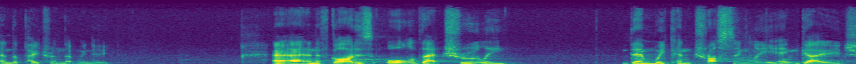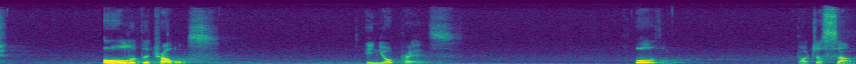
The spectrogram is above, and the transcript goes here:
and the patron that we need. And, if God is all of that truly, then we can trustingly engage all of the troubles in your prayers. All of them not just some.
